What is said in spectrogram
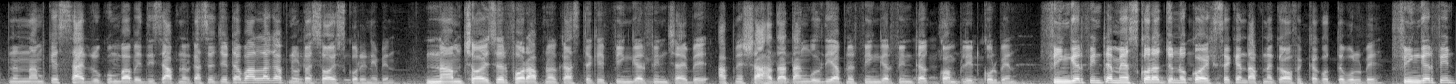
আপনার নামকে সাইড রকম ভাবে দিছে। আপনার কাছে যেটা ভালো লাগে আপনি ওটা চয়েস করে নেবেন। নাম চয়েসের পর আপনার কাছ থেকে ফিঙ্গারপ্রিন্ট চাইবে। আপনি শাহাদাত আঙ্গুল দিয়ে আপনার ফিঙ্গারপ্রিন্টটা কমপ্লিট করবেন। ফিঙ্গারপ্রিন্টটা ম্যাচ করার জন্য কয়েক সেকেন্ড আপনাকে অপেক্ষা করতে বলবে। ফিঙ্গারপ্রিন্ট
